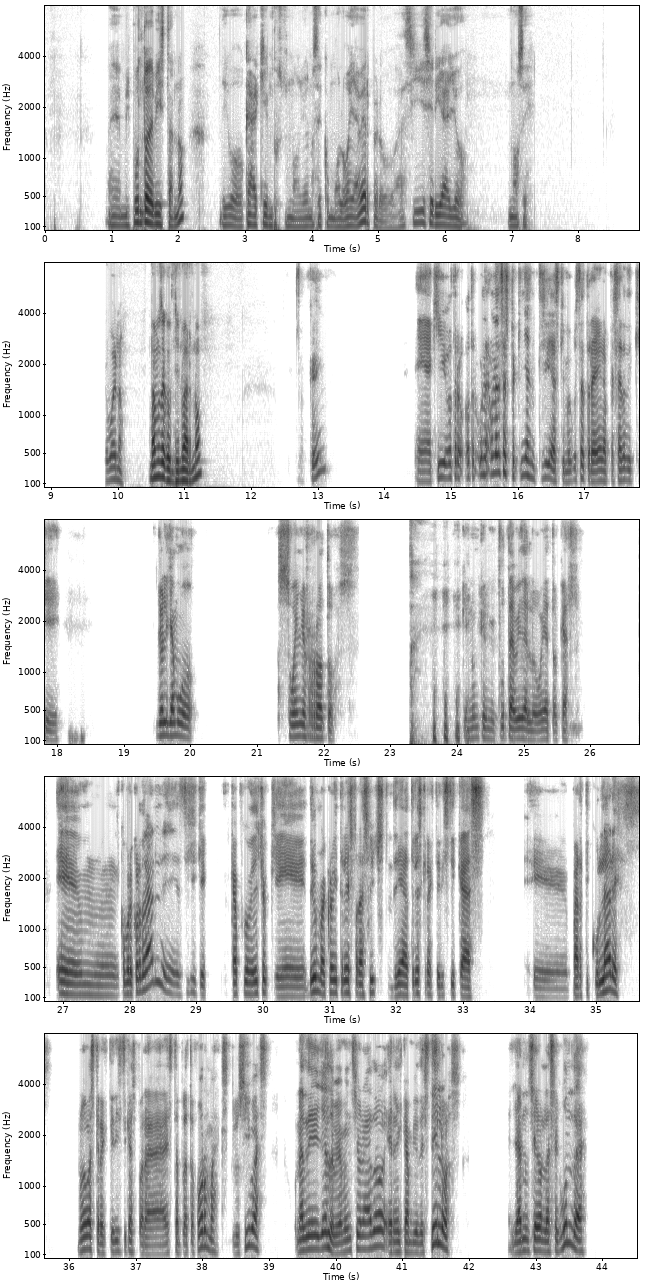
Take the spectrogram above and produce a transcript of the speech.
Eh, mi punto de vista, ¿no? Digo, cada quien, pues no, yo no sé cómo lo vaya a ver, pero así sería yo. No sé. Pero bueno, vamos a continuar, ¿no? Ok. Eh, aquí otro, otro, una, una de esas pequeñas noticias que me gusta traer, a pesar de que yo le llamo sueños rotos. que nunca en mi puta vida lo voy a tocar. Eh, como recordarán, les dije que Capcom había dicho que Devil May Cry 3 para Switch tendría tres características eh, particulares, nuevas características para esta plataforma, exclusivas. Una de ellas, lo había mencionado, era el cambio de estilos. Ya anunciaron la segunda,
